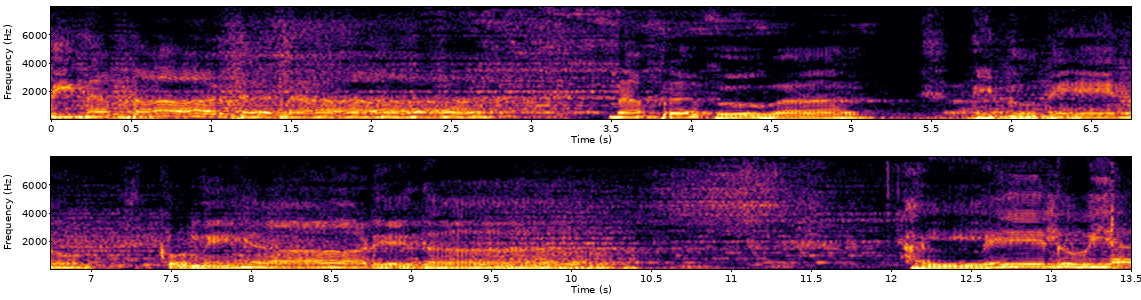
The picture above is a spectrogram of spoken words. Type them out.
దిన ప్రార్థన? నా ప్రభువా నిన్ను నేను కొనియాడేదా? హల్లేలుయా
